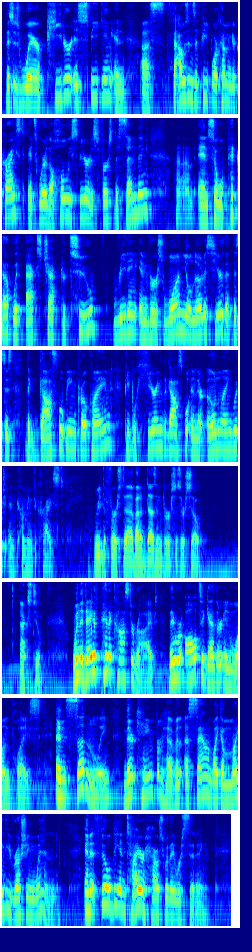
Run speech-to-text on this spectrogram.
This is where Peter is speaking, and uh, thousands of people are coming to Christ. It's where the Holy Spirit is first descending. Um, and so we'll pick up with Acts chapter 2, reading in verse 1. You'll notice here that this is the gospel being proclaimed, people hearing the gospel in their own language and coming to Christ. Read the first uh, about a dozen verses or so. Acts 2. When the day of Pentecost arrived, they were all together in one place. And suddenly there came from heaven a sound like a mighty rushing wind, and it filled the entire house where they were sitting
